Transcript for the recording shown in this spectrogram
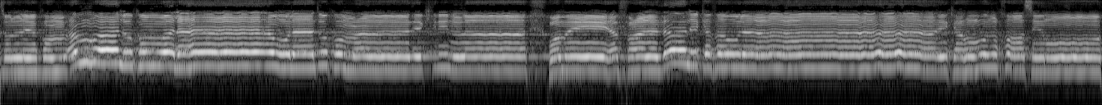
تلكم أموالكم ولا أولادكم عن ذكر الله ومن يفعل ذلك فأولئك هم الخاسرون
